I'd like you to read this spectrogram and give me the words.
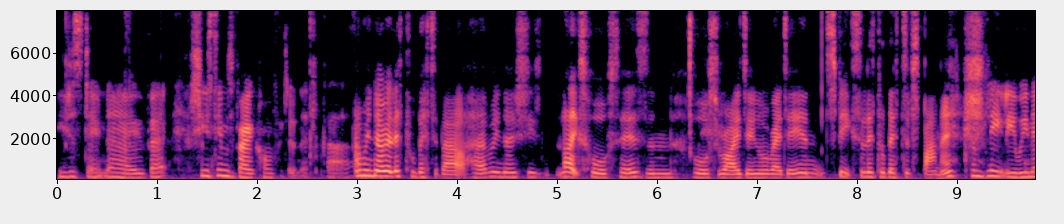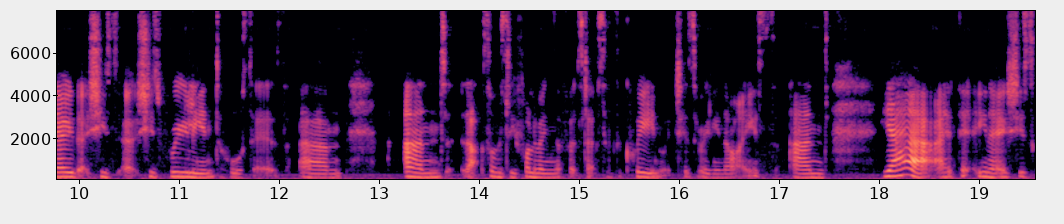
You just don't know, but she seems a very confident little girl. And we know a little bit about her. We know she likes horses and horse riding already, and speaks a little bit of Spanish. completely we know that she's uh, she's really into horses um, and that's obviously following the footsteps of the queen which is really nice and yeah i think you know she's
